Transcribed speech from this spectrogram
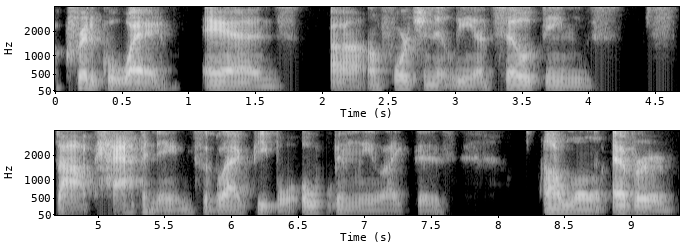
a critical way. And uh, unfortunately, until things stop happening to black people openly like this i won't ever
